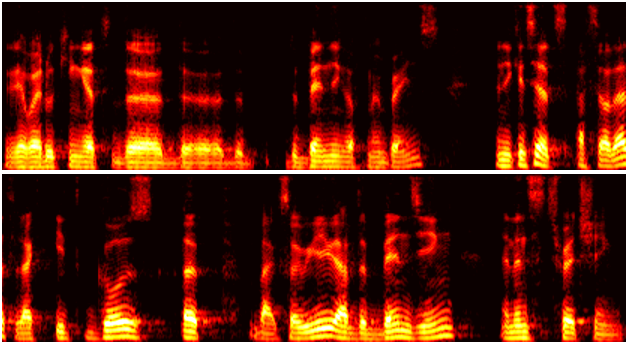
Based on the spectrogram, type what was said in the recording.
they were looking at the, the, the, the bending of membranes. And you can see that after that, like it goes up back. So you have the bending and then stretching.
